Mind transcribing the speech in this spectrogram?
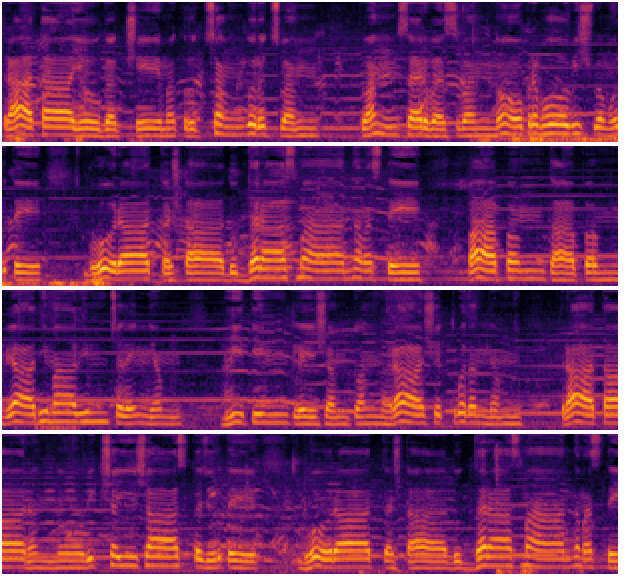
त्राता योगक्षेम कृत्सं गुरुत्वं त्वं सर्वस्वं नो प्रभो विश्वमूर्ते घोरात् कष्टादुद्धरास्मान् नमस्ते। पापं तापं व्याधिमाधिं च दैन्यं भीतिं क्लेशं त्वं हराशित्वदन्यं त्रातारन्नो वीक्षयिषास्तजुर्ते घोरात् कष्टादुद्धरास्मान् नमस्ते।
